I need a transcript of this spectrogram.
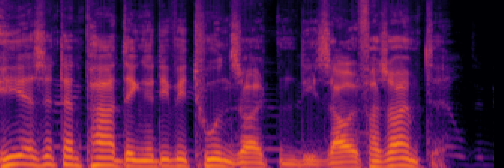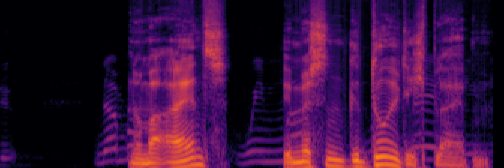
Hier sind ein paar Dinge, die wir tun sollten, die Saul versäumte. Nummer eins, wir müssen geduldig bleiben.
